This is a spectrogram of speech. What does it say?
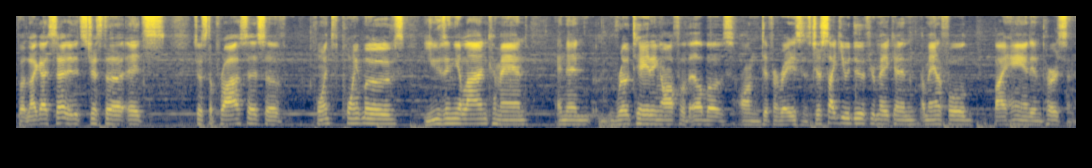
But like I said, it's just a it's just a process of point to point moves, using the align command, and then rotating off of elbows on different radiuses, just like you would do if you're making a manifold by hand in person.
